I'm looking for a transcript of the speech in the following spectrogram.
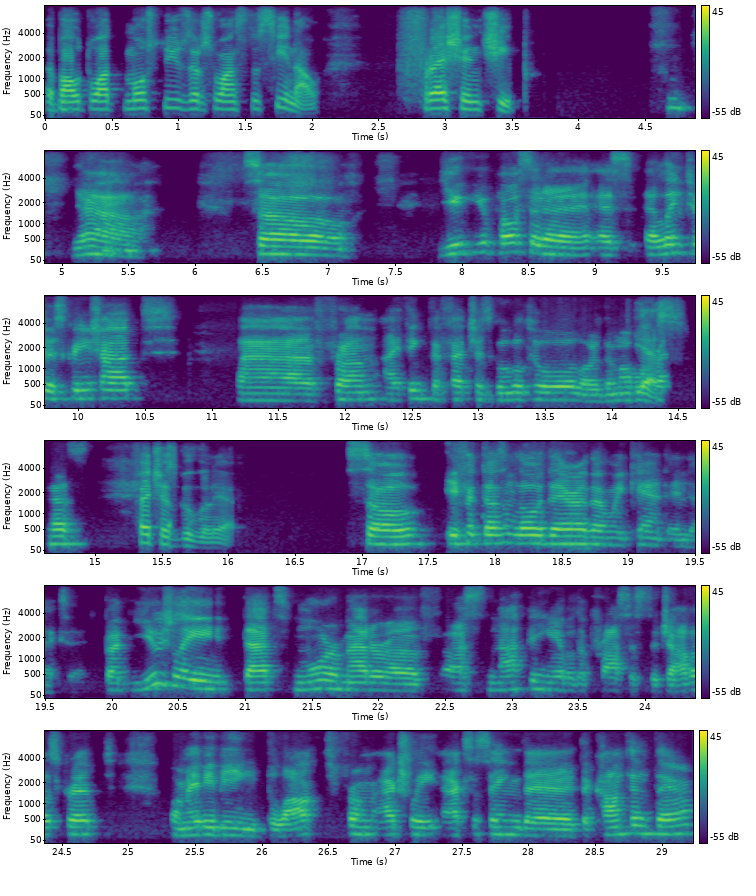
about what most users wants to see now, fresh and cheap. Yeah. So you, you posted a, as a link to a screenshot uh, from, I think, the Fetch as Google tool or the mobile Yes. friend test. Fetch as Google, yeah. So if it doesn't load there, then we can't index it. But usually that's more a matter of us not being able to process the JavaScript or maybe being blocked from actually accessing the, the content there.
